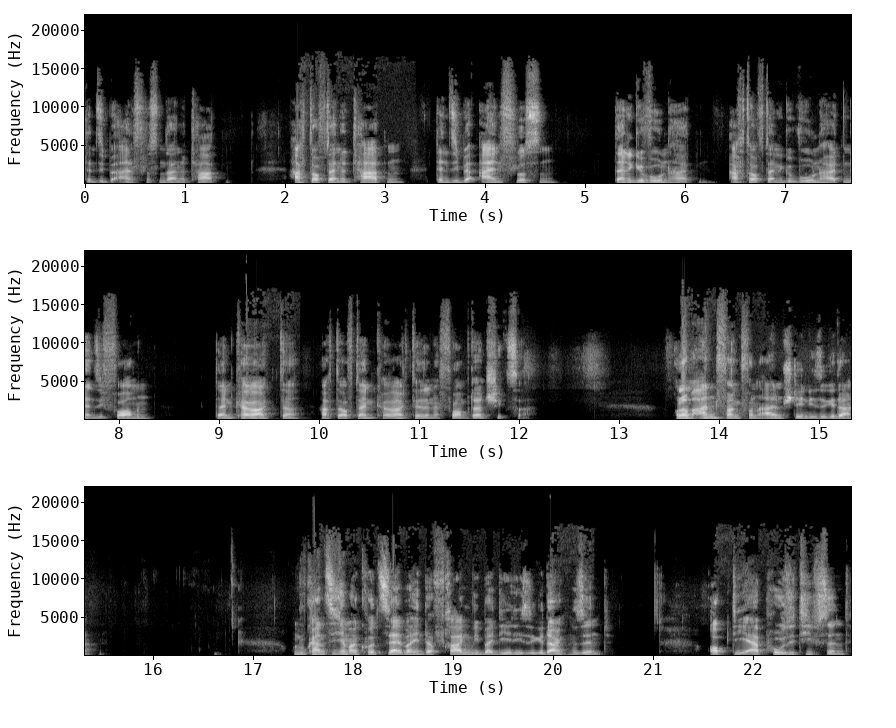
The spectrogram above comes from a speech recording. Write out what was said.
denn sie beeinflussen deine Taten. Achte auf deine Taten, denn sie beeinflussen deine Gewohnheiten. Achte auf deine Gewohnheiten, denn sie formen deinen Charakter. Achte auf deinen Charakter, denn er formt dein Schicksal. Und am Anfang von allem stehen diese Gedanken. Und du kannst dich ja mal kurz selber hinterfragen, wie bei dir diese Gedanken sind. Ob die eher positiv sind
